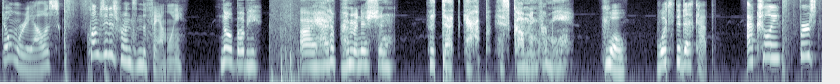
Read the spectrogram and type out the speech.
Don't worry, Alice. Clumsiness runs in the family. No, Bubby. I had a premonition. The death cap is coming for me. Whoa, what's the death cap? Actually, first,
